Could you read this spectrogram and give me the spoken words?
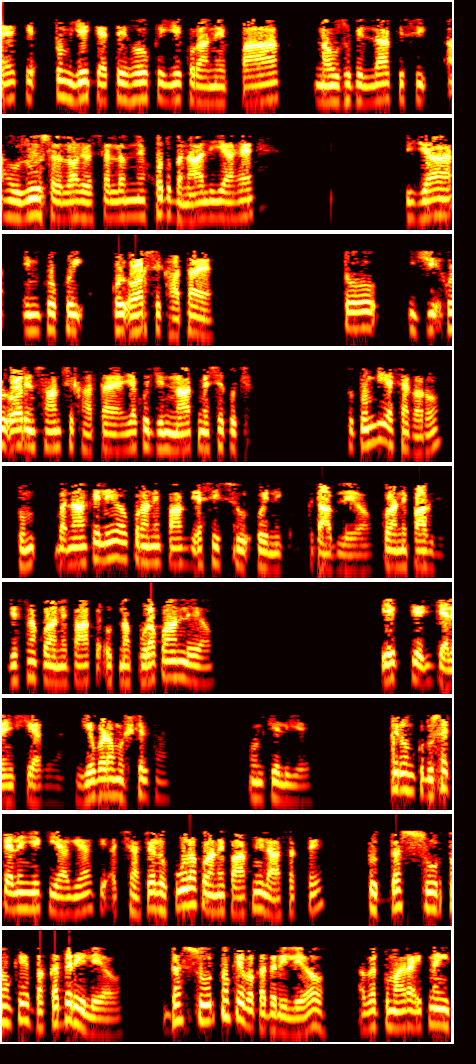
کہ تم یہ کہتے ہو کہ یہ قرآن پاک نوز باللہ کسی حضور صلی اللہ علیہ وسلم نے خود بنا لیا ہے یا ان کو کوئی کوئی اور سکھاتا ہے؟ تو یہ کوئی اور انسان سکھاتا ہے یا کوئی جنات میں سے کچھ؟ تو تم بھی ایسا کرو، تم بنا کے لے آؤ قرآن پاک جیسی کوئی کتاب لے آؤ، قرآن پاک، جس طرح قرآن پاک ہے، اتنا پورا قرآن لے آؤ۔ ایک چیلنج کیا گیا، یہ بڑا مشکل تھا۔ ان کے لیے۔ پھر ان کو دوسرا چیلنج یہ کیا گیا کہ اچھا چلو پورا قرآن پاک نہیں لا سکتے، تو دس صورتوں کے بقدر ہی لے آؤ۔ دس صورتوں کے بقدر ہی لے آؤ۔ اگر تمہارا اتنا ہی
